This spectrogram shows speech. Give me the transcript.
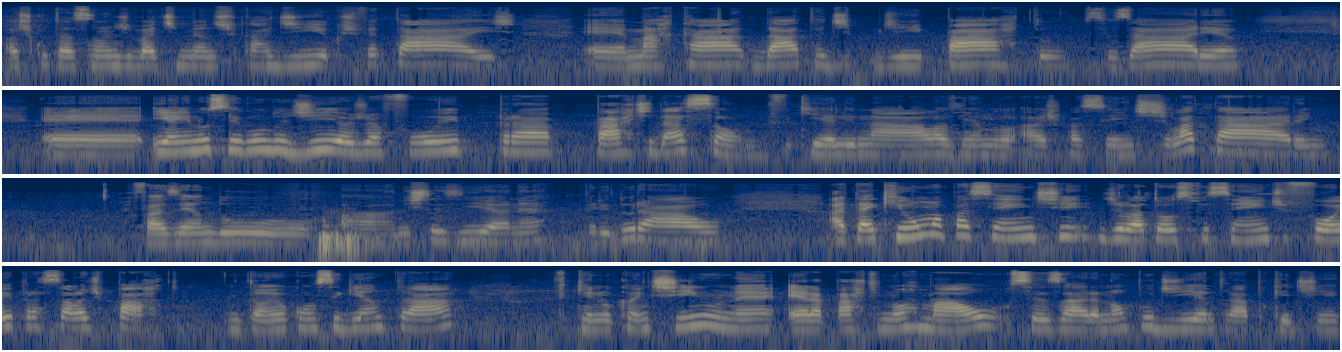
A escutação de batimentos cardíacos fetais, é, marcar data de, de parto, cesárea. É, e aí no segundo dia eu já fui para parte da ação. Fiquei ali na ala vendo as pacientes dilatarem, fazendo a anestesia né, peridural. Até que uma paciente dilatou o suficiente e foi para a sala de parto. Então eu consegui entrar, fiquei no cantinho, né? Era parto normal, cesárea não podia entrar porque tinha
